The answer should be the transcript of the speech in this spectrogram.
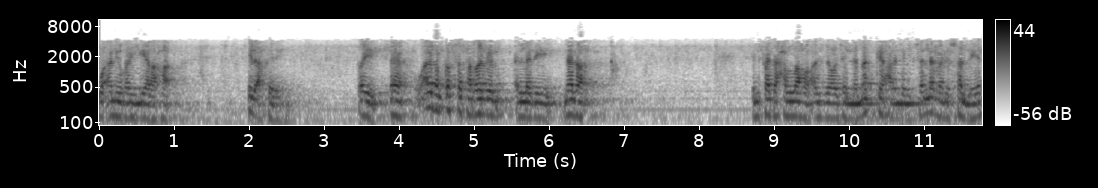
وأن يغيرها إلى آخره. طيب آه، وأيضا قصة الرجل الذي نذر إن فتح الله عز وجل مكة على النبي صلى الله عليه وسلم أن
